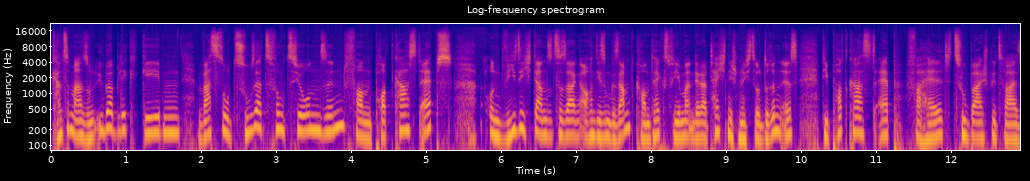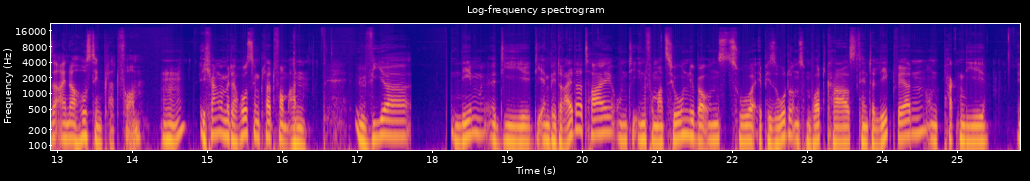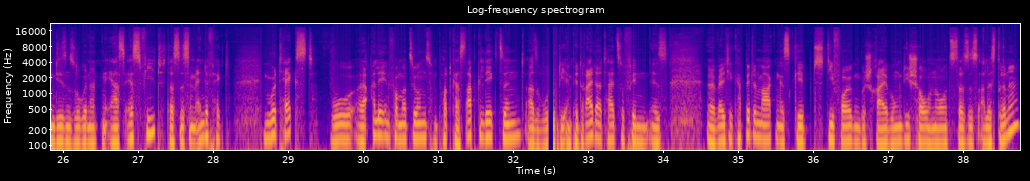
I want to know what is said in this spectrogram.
Kannst du mal so einen Überblick geben, was so Zusatzfunktionen sind von Podcast-Apps und wie sich dann sozusagen auch in diesem Gesamtkontext für jemanden, der da technisch nicht so drin ist, die Podcast-App verhält zu beispielsweise einer Hosting-Plattform? Mhm. Ich fange mit der Hosting-Plattform an. Wir nehmen die, die MP3-Datei und die Informationen, die bei uns zur Episode und zum Podcast hinterlegt werden und packen die in diesen sogenannten RSS-Feed. Das ist im Endeffekt nur Text, wo äh, alle Informationen zum Podcast abgelegt sind, also wo die MP3-Datei zu finden ist, äh, welche Kapitelmarken es gibt, die Folgenbeschreibung, die Show Notes, das ist alles drin.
